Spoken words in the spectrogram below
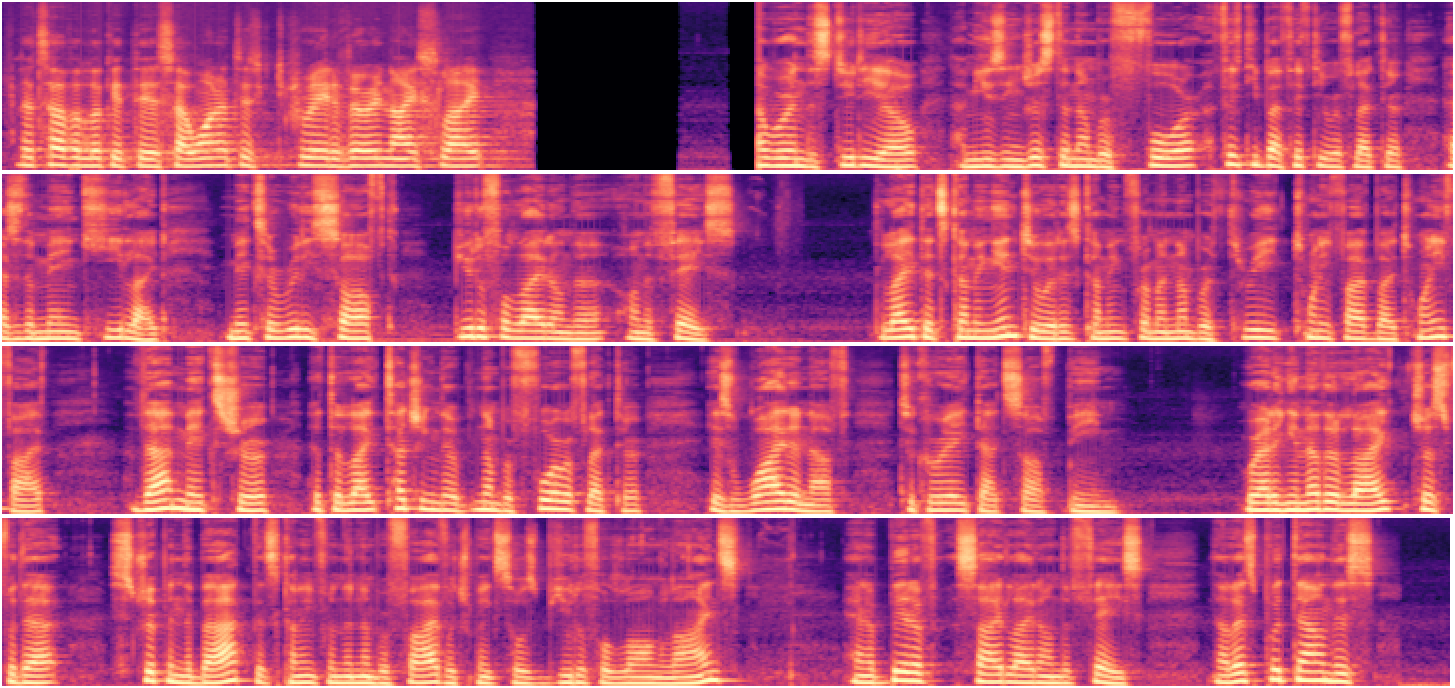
Let's have a look at this. I wanted to create a very nice light now we're in the studio. I'm using just the number 4, 50 by 50 reflector as the main key light. Makes a really soft, beautiful light on the, on the face. The light that's coming into it is coming from a number 3, 25 by 25. That makes sure that the light touching the number 4 reflector is wide enough to create that soft beam. We're adding another light just for that strip in the back that's coming from the number 5, which makes those beautiful long lines, and a bit of side light on the face. Now let's put down this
